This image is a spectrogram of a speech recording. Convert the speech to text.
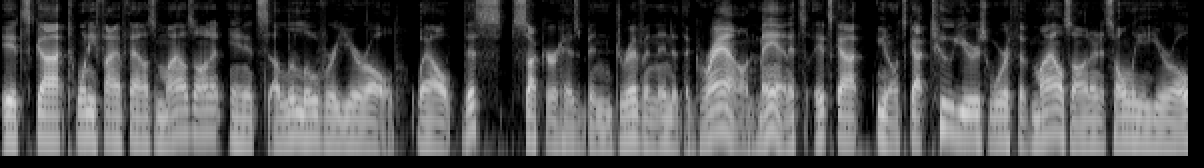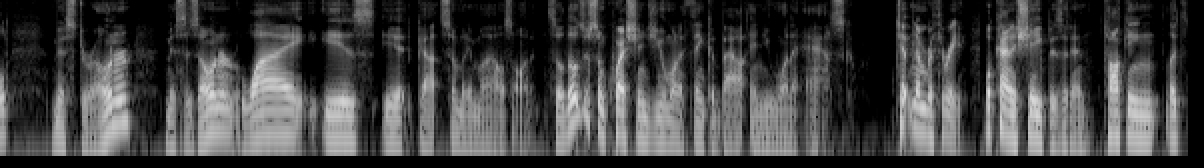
it's got 25,000 miles on it and it's a little over a year old. Well, this sucker has been driven into the ground. Man, it's it's got, you know, it's got 2 years worth of miles on it. And it's only a year old. Mr. Owner, Mrs. Owner, why is it got so many miles on it? So those are some questions you want to think about and you want to ask. Tip number three: What kind of shape is it in? Talking, let's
